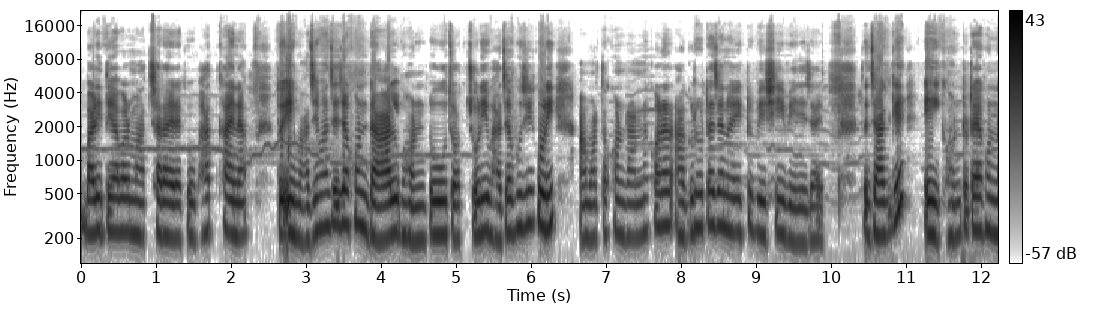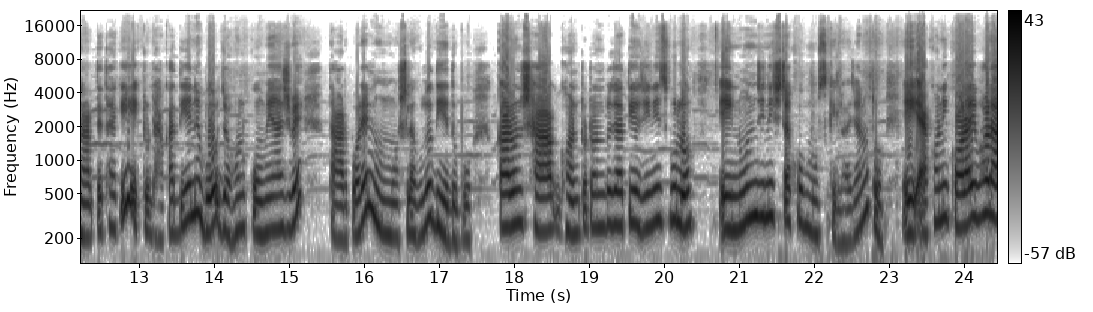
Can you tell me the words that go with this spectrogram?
বাড়িতে আবার মাছ ছাড়া এরা কেউ ভাত খায় না। তো এই মাঝে মাঝে যখন ডাল, ঘন্ট, চচ্চড়ি, ভাজাভুজি করি, আমার তখন রান্না করার আগ্রহটা যেন একটু বেশিই বেড়ে যায়। তো যাকগে এই ঘন্টটা এখন নাড়তে থাকি, একটু ঢাকা দিয়ে নেব, যখন কমে আসবে তারপরে নুন মশলাগুলো দিয়ে দেবো। কারণ শাক ঘন্ট টন্ট জাতীয় জিনিসগুলো, এই নুন জিনিসটা খুব মুশকিল হয়, জানো তো? এই এখনই কড়াই ভরা,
